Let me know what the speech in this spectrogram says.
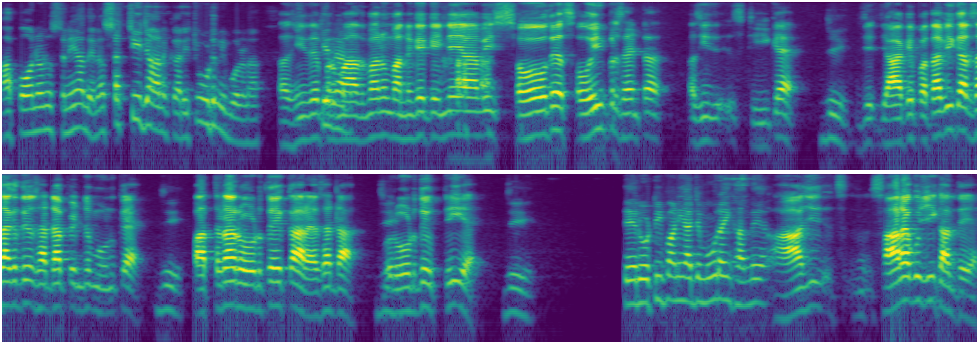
ਆਪਾਂ ਉਹਨਾਂ ਨੂੰ ਸੁਨੇਹਾ ਦੇਣਾ ਸੱਚੀ ਜਾਣਕਾਰੀ ਝੂਠ ਨਹੀਂ ਬੋਲਣਾ। ਅਸੀਂ ਤੇ ਪ੍ਰਮਾਤਮਾ ਨੂੰ ਮੰਨ ਕੇ ਕਹਿੰਨੇ ਆ ਵੀ 100 ਦੇ 100 ਹੀ percent ਅਸੀਂ ਠੀਕ ਹੈ। ਜੀ। ਜੇ ਕੇ ਪਤਾ ਵੀ ਕਰ ਸਕਦੇ ਹੋ ਸਾਡਾ ਪਿੰਡ ਮੂਣਕ ਹੈ। ਜੀ। ਪਾਤੜਾ ਰੋਡ ਤੇ ਘਰ ਹੈ ਸਾਡਾ। ਰੋਡ ਦੇ ਉੱਤੇ ਹੀ ਹੈ। ਜੀ। ਤੇ ਰੋਟੀ ਪਾਣੀ ਅੱਜ ਮੂੰਹ ਰਾਹੀਂ ਖਾਂਦੇ ਆ? ਹਾਂ ਜੀ ਸਾਰਾ ਕੁਝ ਹੀ ਖਾਂਦੇ ਆ।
